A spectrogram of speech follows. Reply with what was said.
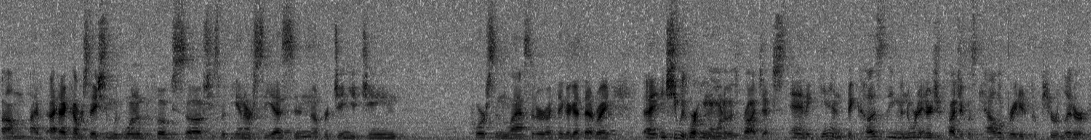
Um, I, I, had a conversation with one of the folks, uh, she's with the NRCS in uh, Virginia, Jane Corson Lassiter, I think I got that right. Uh, And she was working on one of those projects. And again, because the manure to energy project was calibrated for pure litter,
